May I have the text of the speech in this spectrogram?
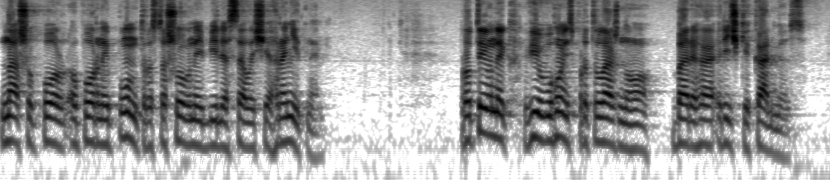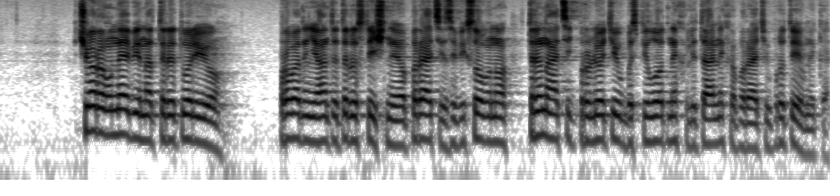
наш опорний пункт, розташований біля селища Гранітне. Противник вів вогонь з протилежного берега річки Кальміус. Вчора у небі над територією проведення антитерористичної операції зафіксовано 13 прольотів безпілотних літальних апаратів противника.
